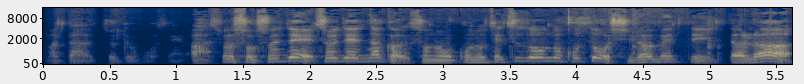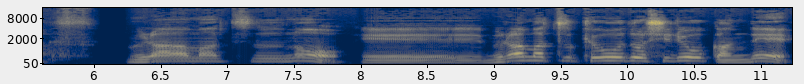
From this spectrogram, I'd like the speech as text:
またちょっと五線。あ、そうそう。それで、それでなんかその、この鉄道のことを調べていたら、村松の、えー、村松郷土資料館で、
